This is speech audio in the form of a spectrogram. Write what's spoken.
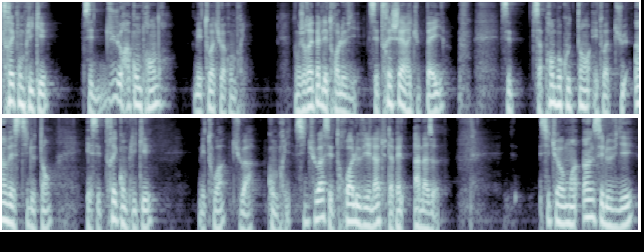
très compliqué, c'est dur à comprendre, mais toi tu as compris. Donc je répète les trois leviers. C'est très cher et tu payes. ça prend beaucoup de temps et toi tu investis le temps. Et c'est très compliqué, mais toi tu as compris. Si tu as ces trois leviers là, tu t'appelles Amazon. Si tu as au moins un de ces leviers,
